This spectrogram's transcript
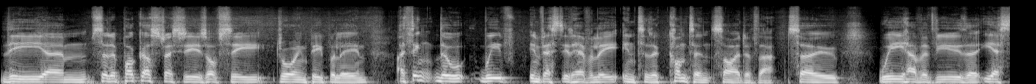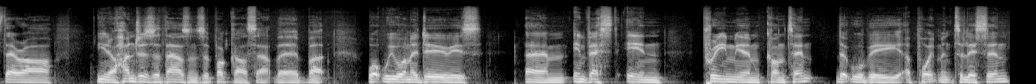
the um, so the podcast strategy is obviously drawing people in. I think the, we've invested heavily into the content side of that. So we have a view that yes, there are you know hundreds of thousands of podcasts out there, but what we want to do is um, invest in premium content that will be appointment to listen.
